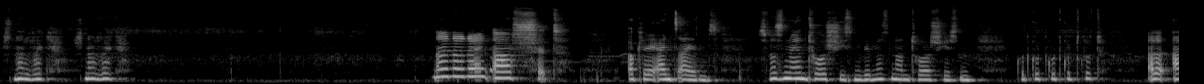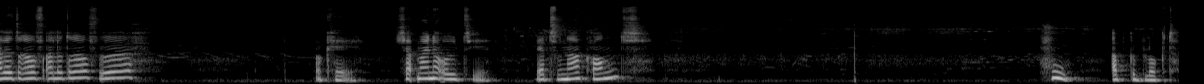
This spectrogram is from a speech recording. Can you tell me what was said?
Schnell weg, schnell weg. Nein, nein, nein. Ah, shit. Okay, 1-1. Jetzt müssen wir ein Tor schießen. Wir müssen ein Tor schießen. Gut, gut, gut, gut, gut. Alle, alle drauf, alle drauf. Äh. Okay. Ich habe meine Ulti. Wer zu nah kommt. Puh, abgeblockt.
